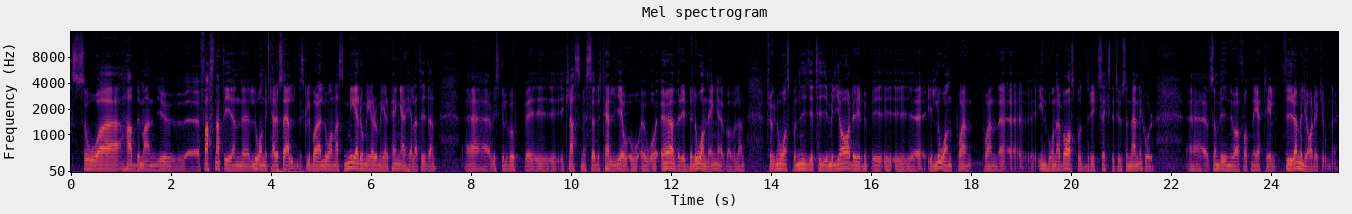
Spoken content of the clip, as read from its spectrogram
så eh, hade man ju eh, fastnat i en eh, lånekarusell. Det skulle bara lånas mer och mer och mer pengar hela tiden. Vi skulle vara uppe i, klass med Södertälje och, och, och, över i belåning. Det var väl en prognos på 9-10 miljarder i, i, i, i lån på en, på en invånarbas på drygt 60 000 människor som vi nu har fått ner till 4 miljarder kronor.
